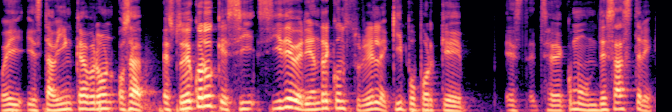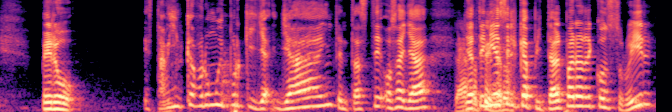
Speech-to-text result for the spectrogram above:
Güey, está bien cabrón. O sea, estoy de acuerdo que sí, sí deberían reconstruir el equipo porque se ve como un desastre. Pero está bien cabrón, güey, porque ya, ya intentaste, o sea, ya, Ya tenías el capital para reconstruir.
